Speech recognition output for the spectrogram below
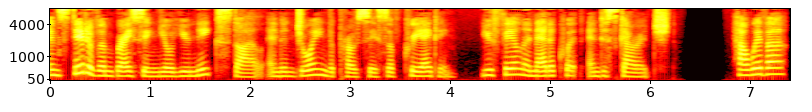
Instead of embracing your unique style and enjoying the process of creating, you feel inadequate and discouraged. However,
